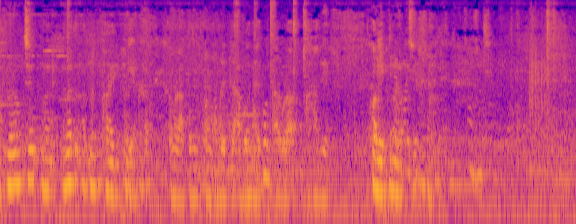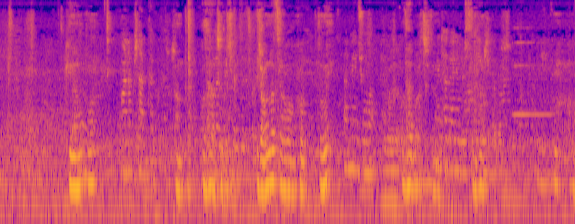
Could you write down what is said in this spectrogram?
আপনারা হচ্ছে মানে ওনাদের আপনার ভাই আমার আপন আম- আমার একটা আপন ভাই বোন আর ওরা হাজির কলিগ কি নাম তোমার আমার নাম শান্তা আক্তার। কোথায় আছো তুমি জগন্নাথ তুমি আমি জুমা কোথায় আছো তুমি ঢাকা ইউনিভার্সিটি ও,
